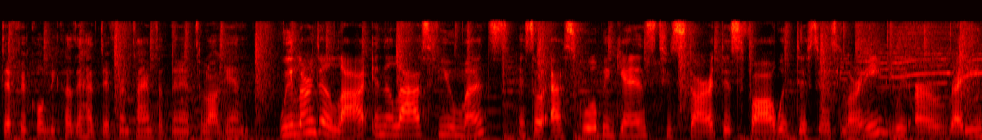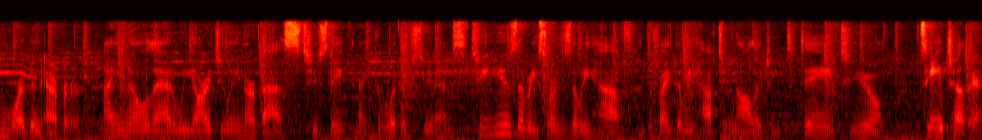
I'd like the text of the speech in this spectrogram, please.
difficult because they had different times that they needed to log in. We learned a lot in the last few months, and so as school begins to start this fall with distance learning, we are ready more than ever. I know that we are doing our best to stay connected with our students, to use the resources that we have, the fact that we have technology today to see each other,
